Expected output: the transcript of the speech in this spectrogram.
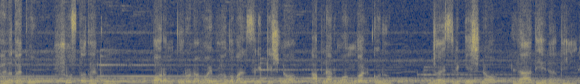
ভালো থাকুন, সুস্থ থাকুন। পরম করুণাময় ভগবান শ্রীকৃষ্ণ আপনার মঙ্গল করুন জয় শ্রীকৃষ্ণ, রাধে রাধে।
